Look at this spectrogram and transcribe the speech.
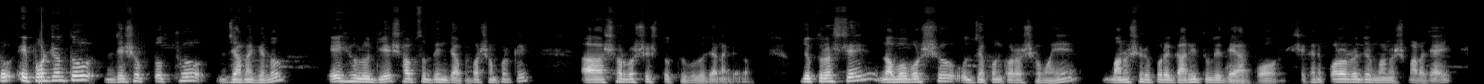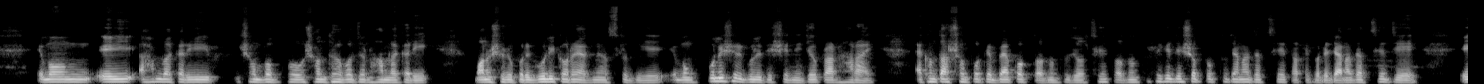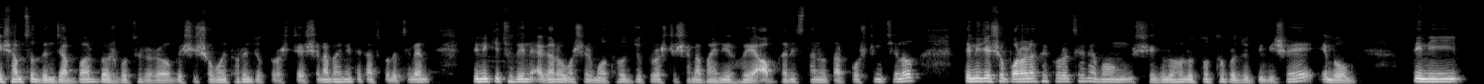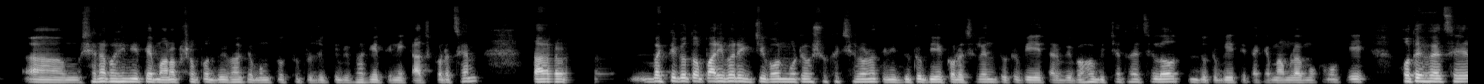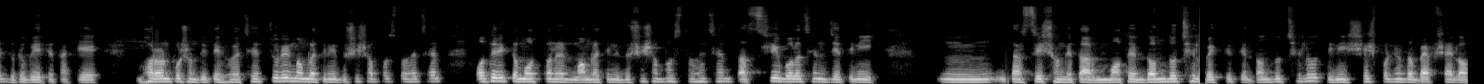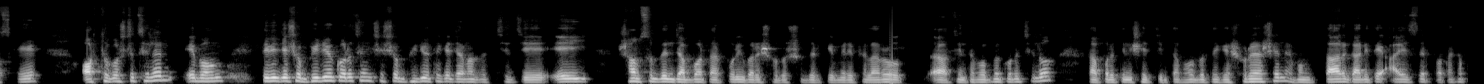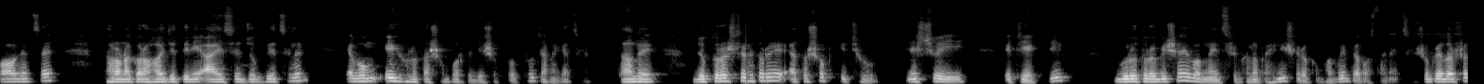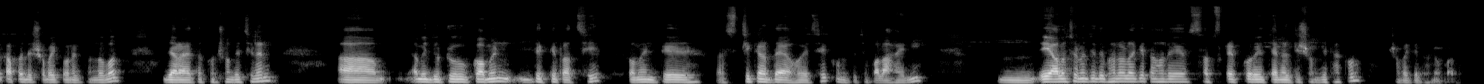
তো এই পর্যন্ত যেসব তথ্য জানা গেল, এই হলো গিয়ে শামসুদ্দিন জাব্বার সম্পর্কে সর্বশেষ তথ্যগুলো জানা গেল। যুক্তরাষ্ট্রে নববর্ষ উদযাপন করার সময়ে মানুষের উপরে গাড়ি তুলে দেওয়ার পর সেখানে পনেরো জন মানুষ মারা যায় এবং এই হামলাকারী, সম্ভাব্য সন্দেহভাজন হামলাকারী মানুষের উপরে গুলি করে আগ্নেয়াস্ত্র দিয়ে এবং পুলিশের গুলিতে সে নিজেও প্রাণ হারায়। এখন তার সম্পর্কে ব্যাপক তদন্ত চলছে। তদন্ত থেকে যেসব তথ্য জানা যাচ্ছে, তাতে করে জানা যাচ্ছে যে এই শামসুদ্দিন জাব্বার দশ বছরেরও বেশি সময় ধরে যুক্তরাষ্ট্রের সেনাবাহিনীতে কাজ করেছিলেন। তিনি কিছুদিন এগারো মাসের মতো যুক্তরাষ্ট্রের সেনাবাহিনীর হয়ে আফগানিস্তানেও তার পোস্টিং ছিল। তিনি যেসব পড়ালেখা করেছেন এবং সেগুলো হলো তথ্য প্রযুক্তি বিষয়ে এবং তিনি সেনাবাহিনীতে মানব সম্পদ বিভাগ এবং তথ্য প্রযুক্তি বিভাগে তিনি কাজ করেছেন। তার ব্যক্তিগত পারিবারিক জীবন মোটেও সুখে ছিল না। তিনি দুটো বিয়ে করেছিলেন। দুটো বিয়ে তার বিবাহ বিচ্ছেদ হয়েছিল। দুটো বিয়েতে তাকে মামলার মুখোমুখি হতে হয়েছে। দুটো বিয়েতে তাকে ভরণ পোষণ দিতে হয়েছে। চুরির মামলায় তিনি দোষী সাব্যস্ত হয়েছেন। অতিরিক্ত মদপানের মামলায় তিনি দোষী সাব্যস্ত হয়েছেন। তার স্ত্রী বলেছেন যে তিনি তার স্ত্রীর সঙ্গে তার মতের দ্বন্দ্ব ছিল, ব্যক্তিত্বের দ্বন্দ্ব ছিল। তিনি শেষ পর্যন্ত ব্যবসায় লস খেয়ে অর্থকষ্টে ছিলেন এবং তিনি যেসব ভিডিও করেছেন, সেসব ভিডিও থেকে জানা যাচ্ছে যে এই শামসুদ্দিন জাব্বার তার পরিবারের সদস্যদেরকে মেরে ফেলারও চিন্তা ভাবনা করেছিল। তারপরে তিনি সেই চিন্তা ভাবনা থেকে সরে আসেন এবং তার গাড়িতে আইএস এর পতাকা পাওয়া গেছে। ধারণা করা হয় যে তিনি আইএস এ যোগ দিয়েছিলেন এবং এই হলো তার সম্পর্কে যেসব তথ্য জানা গেছে। তাহলে যুক্তরাষ্ট্রের ভেতরে এত সব কিছু নিশ্চয়ই এটি একটি গুরুতর বিষয় এবং আইন শৃঙ্খলা বাহিনী সেরকম ভাবে ব্যবস্থা নিয়েছে। সুপ্রিয় দর্শক, আপনাদের সবাইকে অনেক ধন্যবাদ যারা এতক্ষণ সঙ্গে ছিলেন। আমি দুটো কমেন্ট দেখতে পাচ্ছি। কমেন্টে স্টিকার দেওয়া হয়েছে, কোনো কিছু বলা হয়নি। এই আলোচনা যদি ভালো লাগে তাহলে সাবস্ক্রাইব করে চ্যানেলটির সঙ্গে থাকুন। সবাইকে ধন্যবাদ।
